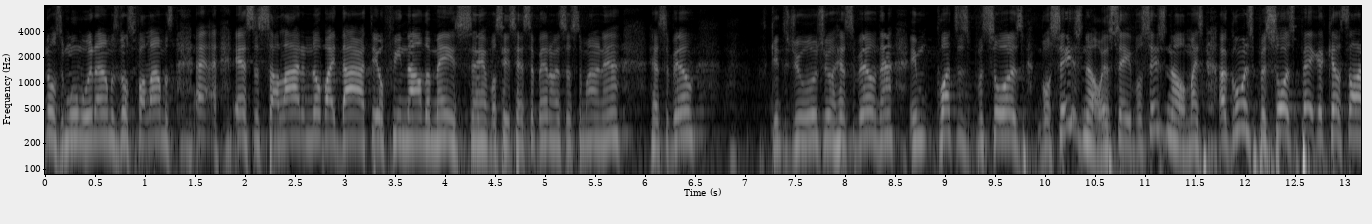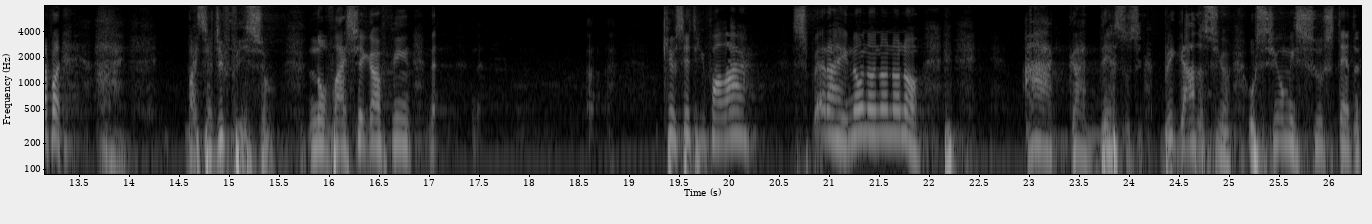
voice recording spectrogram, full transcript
nós murmuramos, nós falamos, é, esse salário não vai dar até o final do mês, né? vocês receberam essa semana, né? Recebeu? Quinto de hoje recebeu, né? E quantas pessoas, vocês não, eu sei, vocês não, mas algumas pessoas pegam aquele salário e falam, vai ser difícil, não vai chegar ao fim. O que você tem que falar? Espera aí, não, não, não, não, não. Agradeço, obrigado Senhor, o Senhor me sustenta,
